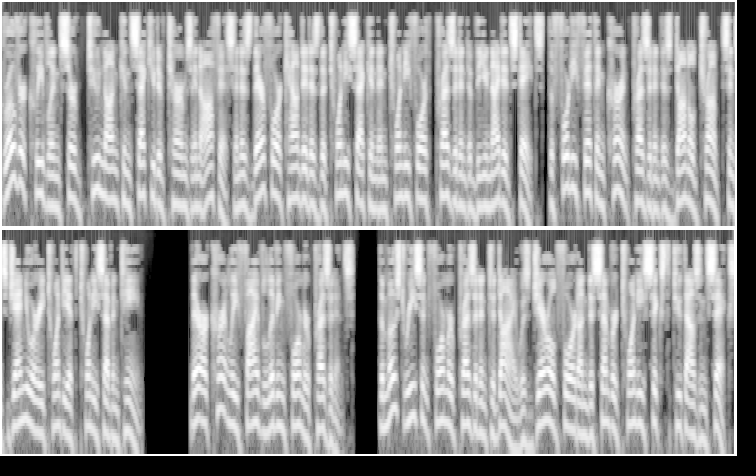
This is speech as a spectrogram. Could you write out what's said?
Grover Cleveland served two non-consecutive terms in office and is therefore counted as the 22nd and 24th President of the United States. The 45th and current President is Donald Trump since January 20, 2017. There are currently five living former presidents. The most recent former president to die was Gerald Ford on December 26, 2006.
